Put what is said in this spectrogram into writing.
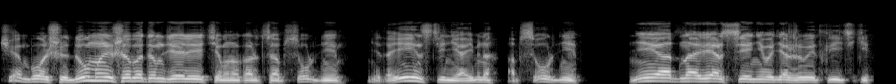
Чем больше думаешь об этом деле, тем оно кажется абсурднее. Не таинственнее, а именно абсурднее. Ни одна версия не выдерживает критики.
